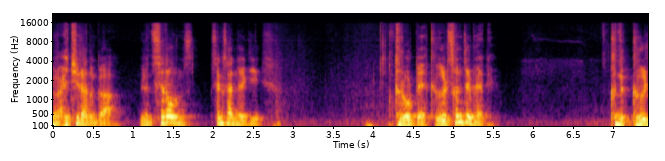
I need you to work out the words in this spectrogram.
IT라든가 이런 새로운 생산력이 들어올 때 그걸 선점해야 돼요. 근데 그걸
